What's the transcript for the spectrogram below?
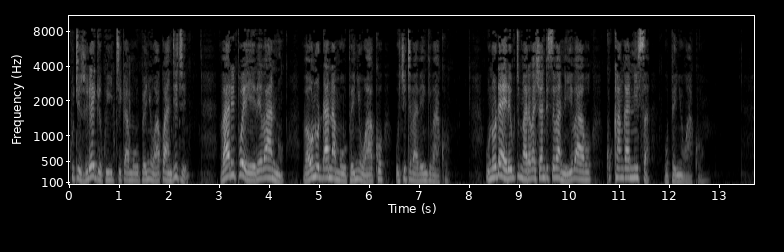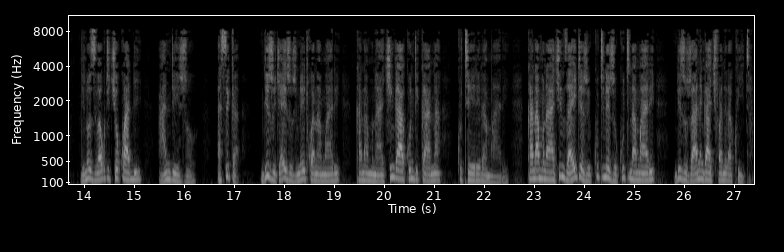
kuti zvirege kuitika muupenyu hwako. Handiti varipo here vanhu vaunodana muupenyu hwako uchiti vavengi vako unoda here kuti mwari vashandise vanhu ivavo kukanganisa upenyu hwako? Ndinoziva kuti chokwadi handizvo asika ndizvo chaizvo zvinoitwa namwari. Kana munhu achinge akundikana kuteerera mwari kana munhu achinzi aite zvekuti nezvekuti namwari ndizvo zvaanenge achifanira kuita.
